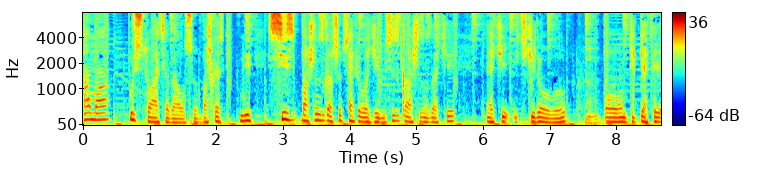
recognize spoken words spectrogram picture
Amma bu situasiyada olsun, başqa indi siz başınız qaçıb səhv yola girmisiniz, qarşınızdakı ya ki içkili olub, onun diqqəti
